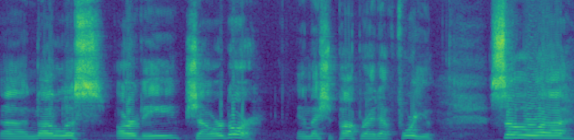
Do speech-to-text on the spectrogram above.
uh, Nautilus RV shower door. And they should pop right up for you. So, uh,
